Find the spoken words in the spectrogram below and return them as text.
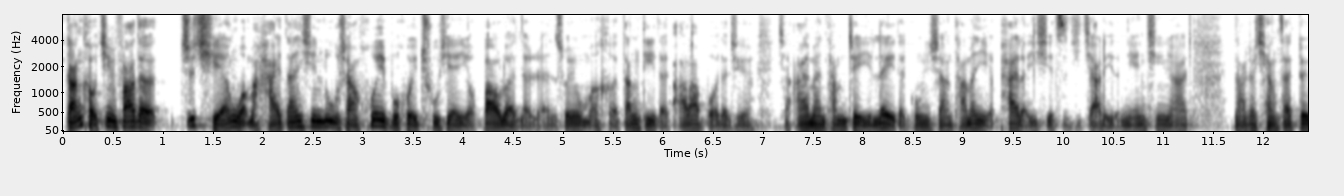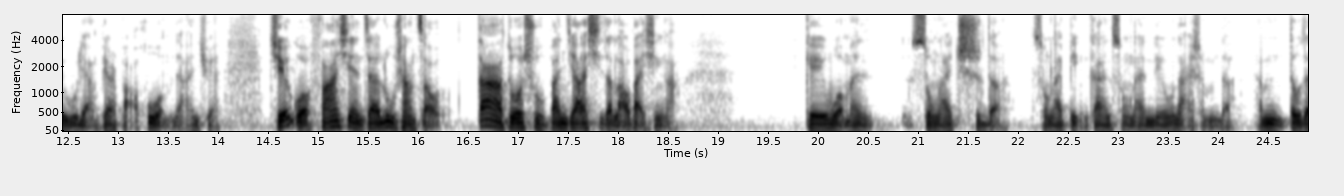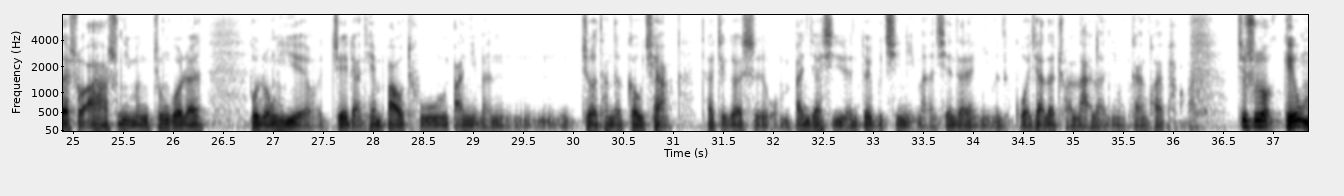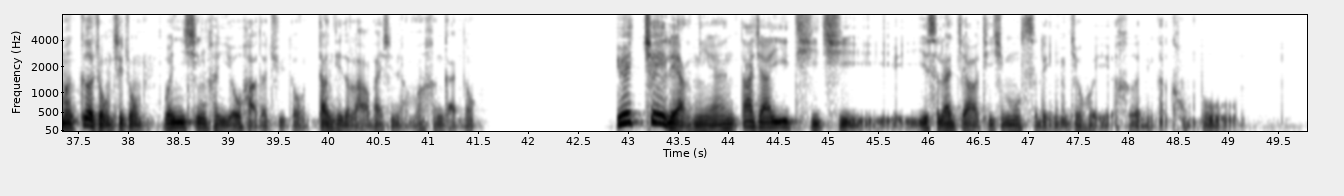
港口进发的之前，我们还担心路上会不会出现有暴乱的人，所以我们和当地的阿拉伯的这个像埃曼他们这一类的供应商，他们也派了一些自己家里的年轻人啊，拿着枪在队伍两边保护我们的安全。结果发现，在路上走，大多数班加西的老百姓啊，给我们送来吃的。送来饼干，送来牛奶什么的，他们都在说啊，说你们中国人不容易，这两天暴徒把你们折腾的够呛。他这个是我们班加西人，对不起你们。现在你们的国家的船来了，你们赶快跑吧。就是说，给我们各种这种温馨、很友好的举动，当地的老百姓让我们很感动。因为这两年大家一提起伊斯兰教，提起穆斯林，就会和那个恐怖。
